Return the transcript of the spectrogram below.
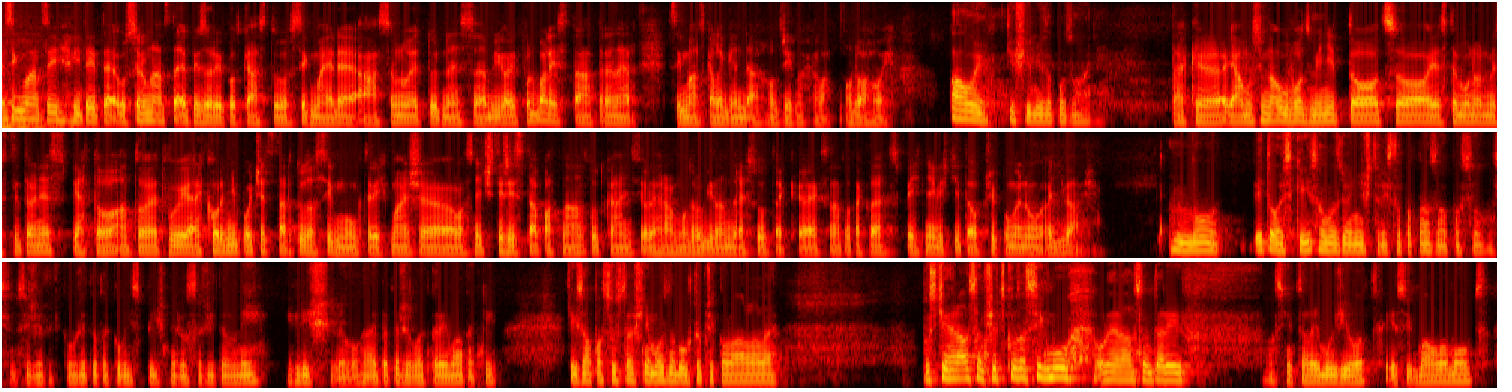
Ahoj Sigmáci, vítejte u 17. epizody podcastu Sigma jede a se mnou je tu dnes bývalý fotbalista, trenér, sigmácká legenda Oldřich Machala. Odo, ahoj. Ahoj, těším mě za pozvání. Tak eh, já musím na úvod zmínit to, co je s tebou neodmyslitelně spjato a to je tvůj rekordní počet startů za Sigmu, kterých máš eh, vlastně 415 utkání si odehrál v modrobílém dresu, tak eh, jak se na to takhle zpětně, když ti to připomenu, díváš? No, je to hezký, samozřejmě 415 zápasů. Myslím si, že teď už je to takový spíš nedosažitelný, i když jo, hraje Petr Žele, který má taky těch zápasů strašně moc, nebo už to překonal, ale prostě hrál jsem všecko za Sigmu, odehrál jsem tady vlastně celý můj život, je Sigma Olomouc.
